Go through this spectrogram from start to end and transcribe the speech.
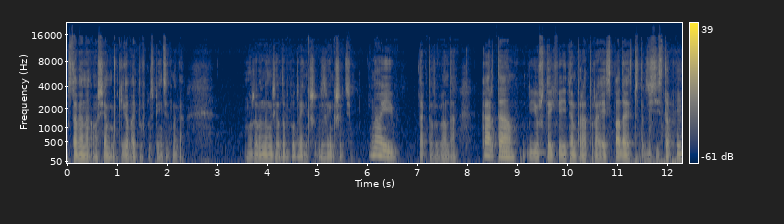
ustawione 8 GB plus 500 MB. Może będę musiał to zwiększyć. No i tak to wygląda. Karta, już w tej chwili temperatura jej spada, jest 40 stopni.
